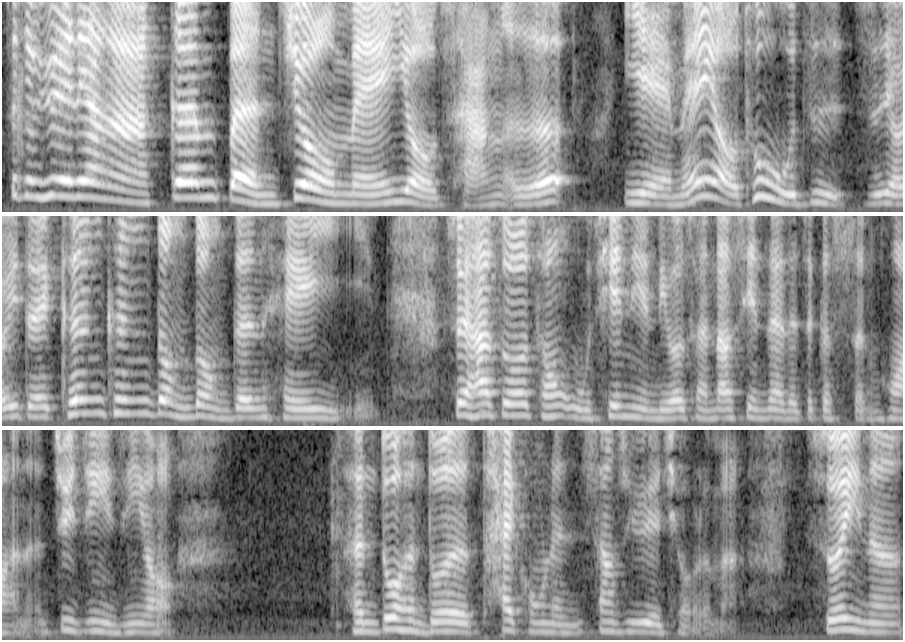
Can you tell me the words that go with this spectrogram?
这个月亮啊，根本就没有嫦娥，也没有兔子，只有一堆坑坑洞洞跟黑影。”所以他说，从五千年流传到现在的这个神话呢，距今已经有很多很多的太空人上去月球了嘛，所以呢。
